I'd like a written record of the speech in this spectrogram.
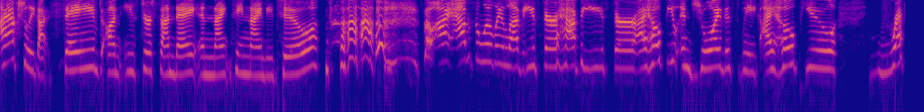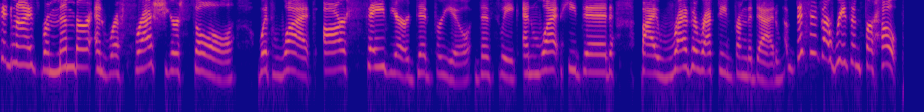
I actually got saved on Easter Sunday in 1992. so I absolutely love Easter. Happy Easter. I hope you enjoy this week. I hope you recognize, remember, and refresh your soul with what our Savior did for you this week and what he did by resurrecting from the dead. This is our reason for hope.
